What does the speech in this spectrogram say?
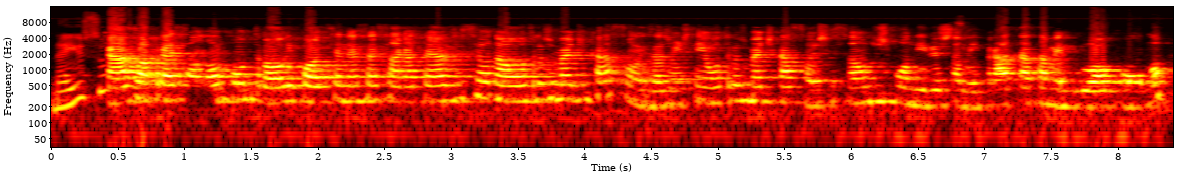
Não é isso? Caso a pressão não controle, pode ser necessário até adicionar outras medicações. A gente tem outras medicações que são disponíveis também para tratamento do glaucoma.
